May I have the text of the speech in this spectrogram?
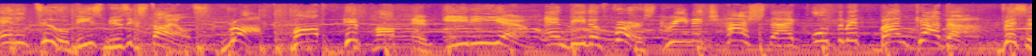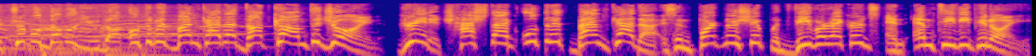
any two of these music styles. Rock, pop, hip-hop, and EDM. And be the first Greenwich hashtag Ultimate Barkada. Visit www.ultimatebarkada.com to join. Greenwich hashtag Ultimate Barkada is in partnership with Viva Records and MTV Pinoy.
